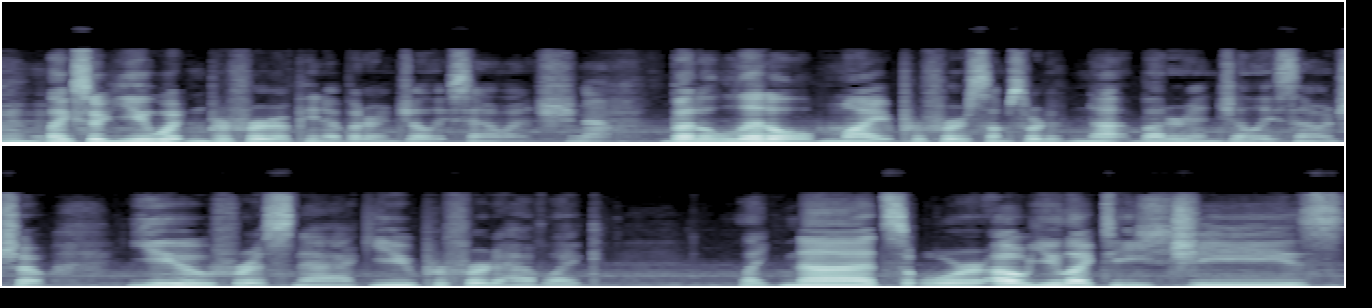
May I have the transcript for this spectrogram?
Mhm. Like so you wouldn't prefer a peanut butter and jelly sandwich. No. But a little might prefer some sort of nut butter and jelly sandwich. So you for a snack, you prefer to have like like nuts or oh, you like to eat cheese. Cheese.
